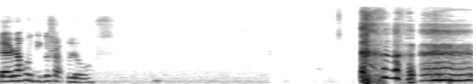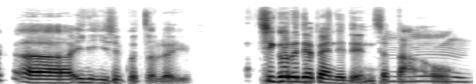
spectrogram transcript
Lalo kung di ko siya close. Ah, iniisip ko tuloy. Siguro depende din sa tao. Mm.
